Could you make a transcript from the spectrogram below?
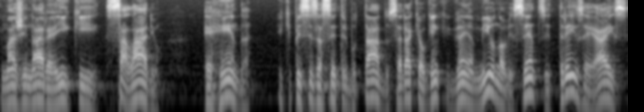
Imaginar aí que salário é renda e que precisa ser tributado, será que alguém que ganha R$ 1.903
